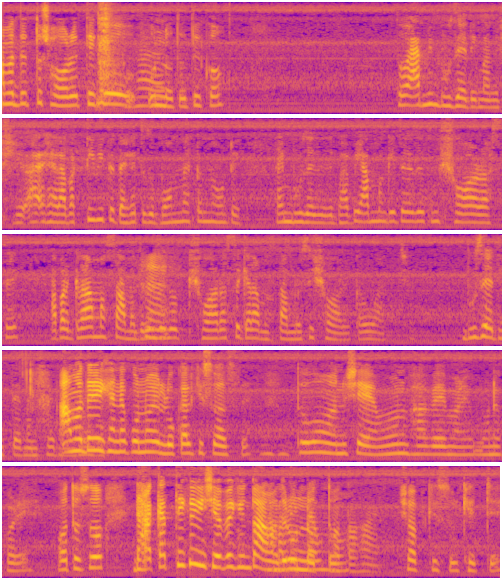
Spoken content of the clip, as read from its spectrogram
আমাদের তো শহরের থেকেও হ্যাঁ। উন্নত তুই ক? তো আমি বুঝাই দিই মানুষের হ্যাঁ আবার টিভিতে দেখে তো বন্যা একটা নোটে আমি বুঝাই দিই ভাবি আমাকে জায়গায় যেরকম শহর আছে আবার গ্রাম আছে আমাদের হ্যাঁ। শহর আছে গ্রাম আছে আমরা শহরে কাউ আচ্ছা বুঝাই দিতে মানুষের আমাদের এখানে কোনো লোকাল কিছু আছে। হুম হুম। তো মানুষে এমন ভাবে মানে মনে করে। অথচ ঢাকার থেকে হিসেবে কিন্তু আমাদের উন্নত। হয়। সবকিছুর ক্ষেত্রে।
